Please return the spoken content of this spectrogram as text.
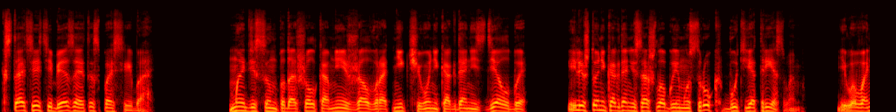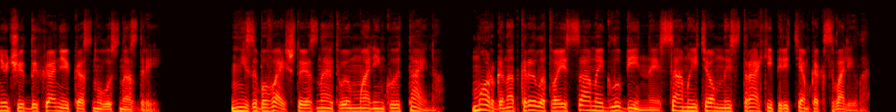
Кстати, тебе за это спасибо». Мэдисон подошел ко мне и сжал воротник, чего никогда не сделал бы, или что никогда не сошло бы ему с рук, будь я трезвым. Его вонючее дыхание коснулось ноздрей. «Не забывай, что я знаю твою маленькую тайну. Морган открыла твои самые глубинные, самые темные страхи перед тем, как свалила».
